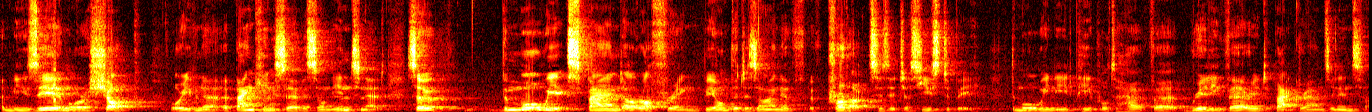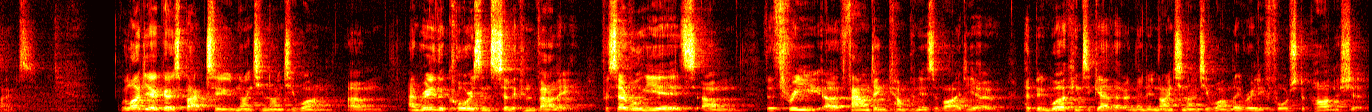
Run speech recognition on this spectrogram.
a museum or a shop or even a, a banking service on the internet. So the more we expand our offering beyond the design of, of products as it just used to be, the more we need people to have uh, really varied backgrounds and insights. Well, IDEO goes back to 1991, um, and really the core is in Silicon Valley. For several years, um, the three uh, founding companies of IDEO had been working together, and then in 1991 they really forged a partnership.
